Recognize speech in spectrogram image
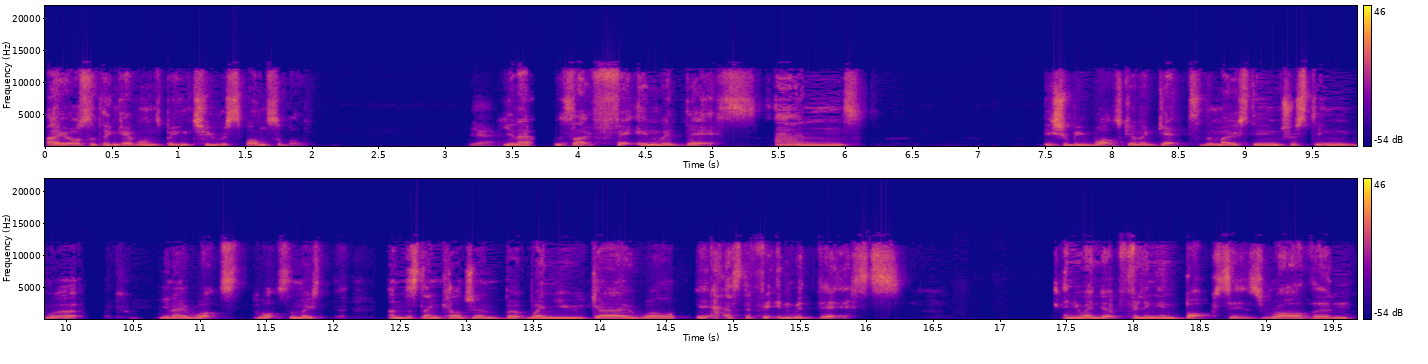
I also think everyone's being too responsible. Yeah, You know, it's like fit in with this, and it should be what's going to get to the most interesting work. You know, what's what's the most understand culture. But when you go, well, it has to fit in with this, and you end up filling in boxes rather than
